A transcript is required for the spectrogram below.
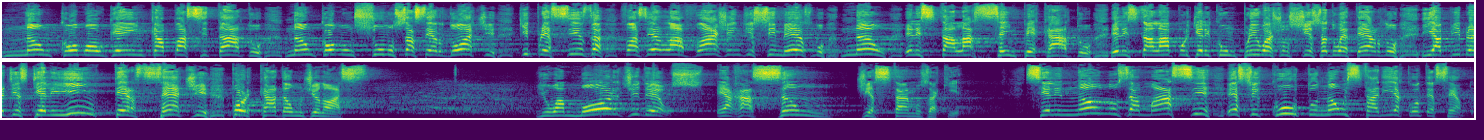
não como alguém incapacitado, não como um sumo sacerdote que precisa fazer lavagem de si mesmo, não, Ele está lá sem pecado, Ele está lá porque Ele cumpriu a justiça do eterno, e a Bíblia diz que Ele intercede por cada um de nós. E o amor de Deus é a razão de estarmos aqui. Se ele não nos amasse, esse culto não estaria acontecendo,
